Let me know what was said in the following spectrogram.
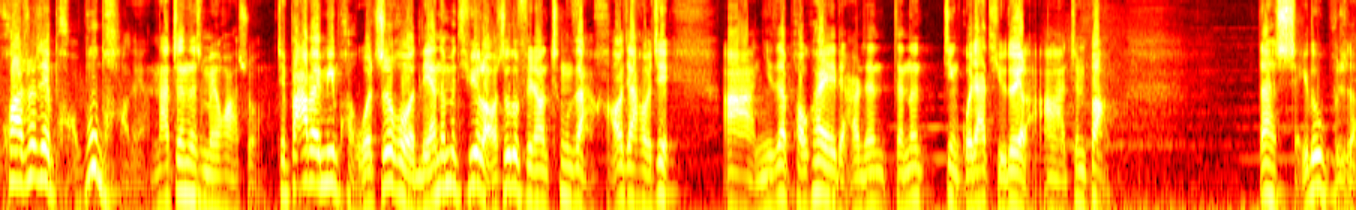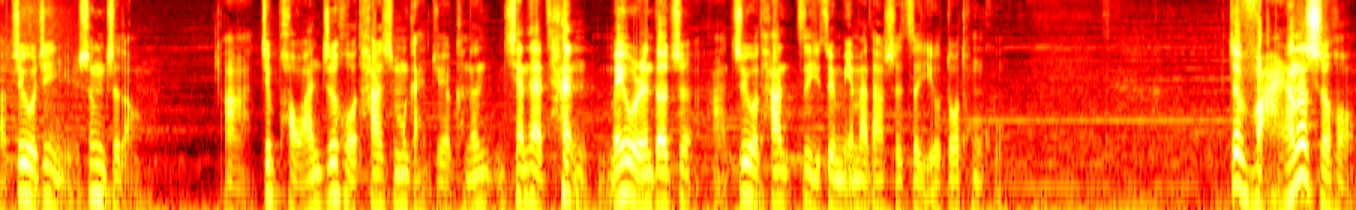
话说这跑步跑的呀，那真的是没话说。这八百米跑过之后，连他们体育老师都非常称赞。好家伙，这啊，你再跑快一点，咱咱能进国家体育队了啊，真棒。但谁都不知道，只有这女生知道。啊，这跑完之后，她是什么感觉？可能现在她没有人得知啊，只有她自己最明白当时自己有多痛苦。这晚上的时候，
